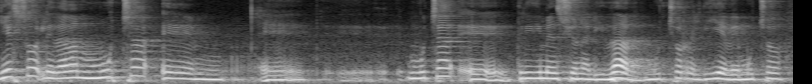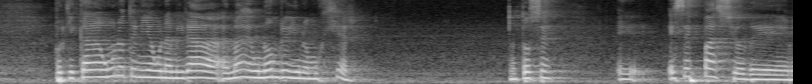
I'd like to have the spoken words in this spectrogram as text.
Y eso le daba mucha, em, eh, mucha eh, tridimensionalidad, mucho relieve, mucho, porque cada uno tenía una mirada, además de un hombre y una mujer. Entonces, eh, ese espacio de,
